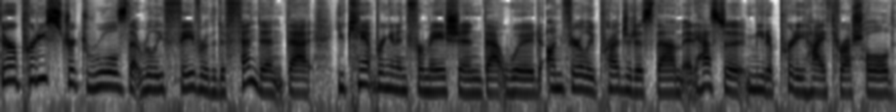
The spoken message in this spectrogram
there are pretty strict rules that really favor the defendant that you can't bring in information that would unfairly prejudice them. It has to meet a pretty high threshold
